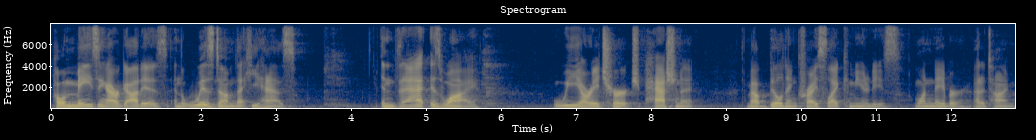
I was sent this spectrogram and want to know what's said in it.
how amazing our God is and the wisdom that He has. And that is why we are a church passionate about building Christ like communities one neighbor at a time.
